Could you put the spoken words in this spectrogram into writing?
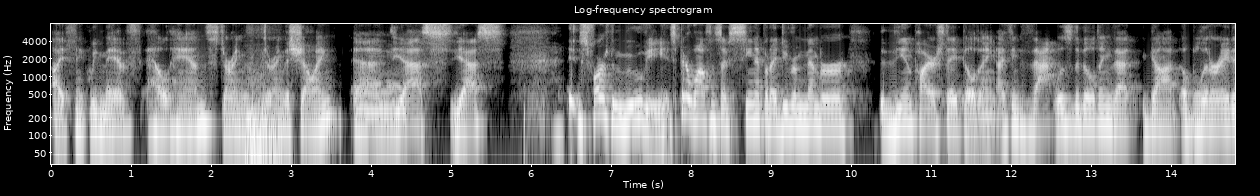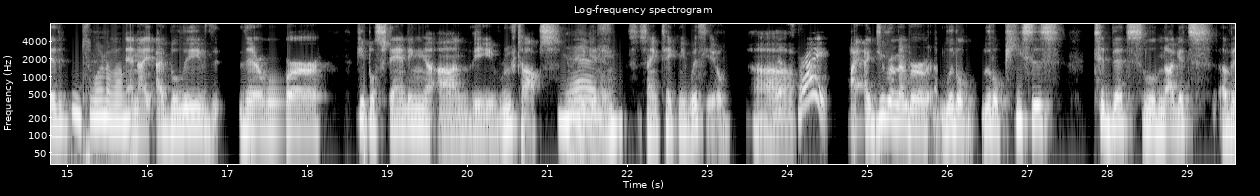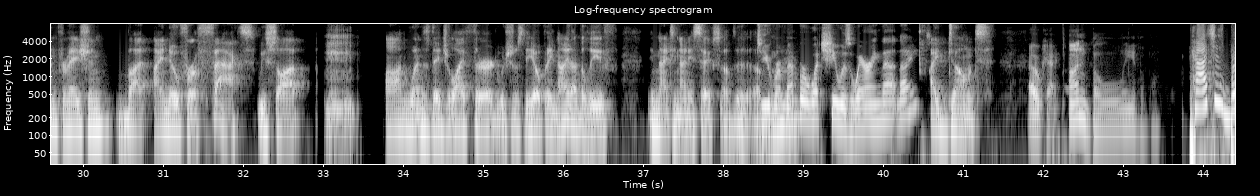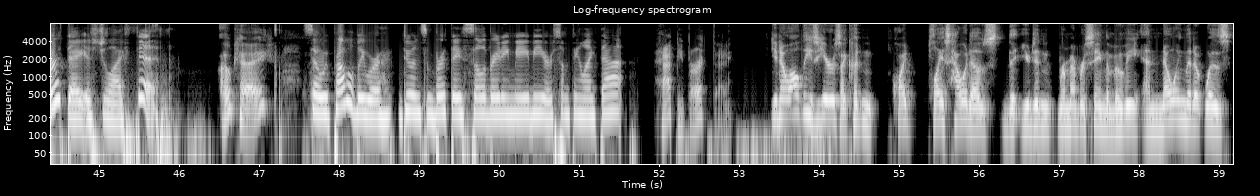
I think we may have held hands during during the showing. And yes, yes. As far as the movie, it's been a while since I've seen it, but I do remember the Empire State Building. I think that was the building that got obliterated It's one of them. and I, I believe there were people standing on the rooftops in the beginning saying take me with you uh, That's right. I, I do remember little little pieces tidbits little nuggets of information but i know for a fact we saw it on wednesday july 3rd which was the opening night i believe in 1996 of the of Do you the remember what she was wearing that night? i don't Okay. Unbelievable. Patch's birthday is July 5th. Okay. So we probably were doing some birthday celebrating maybe or something like that. Happy birthday. You know, all these years I couldn't quite place how it is that you didn't remember seeing the movie and knowing that it was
